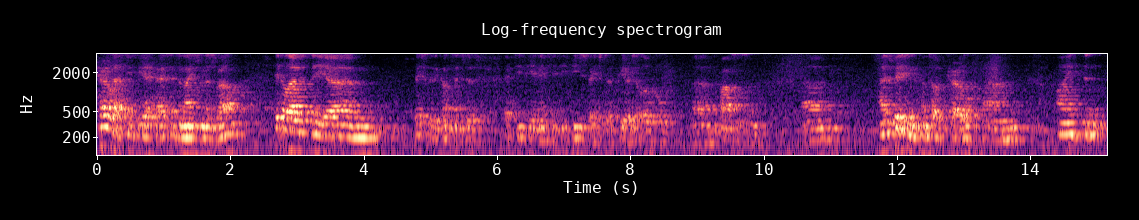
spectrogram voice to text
Curl FTPFS is a nice one as well. It allows the, um, basically the contents of FTP and HTTP space to appear as a local um, file system. Um, and it's based on top of curl. Um, I didn't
